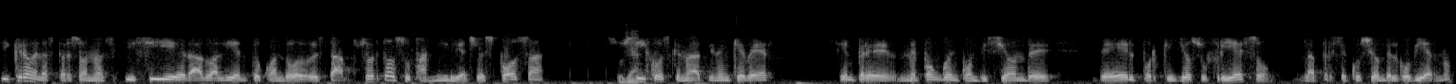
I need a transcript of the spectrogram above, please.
y creo en las personas y sí he dado aliento cuando está, sobre todo su familia, su esposa, sus hijos que nada tienen que ver, siempre me pongo en condición de, de él porque yo sufrí eso, la persecución del gobierno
